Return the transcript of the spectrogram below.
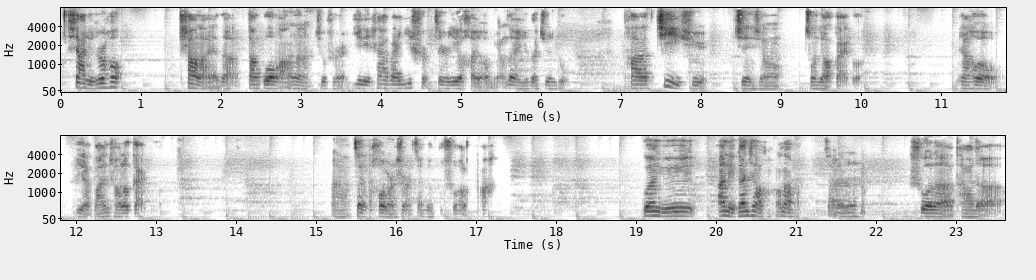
下去之后，上来的当国王的呢，就是伊丽莎白一世，这是一个很有名的一个君主。他继续进行宗教改革，然后也完成了改革。啊，在后面的事儿咱就不说了啊。关于安里甘教堂呢，咱说了他的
